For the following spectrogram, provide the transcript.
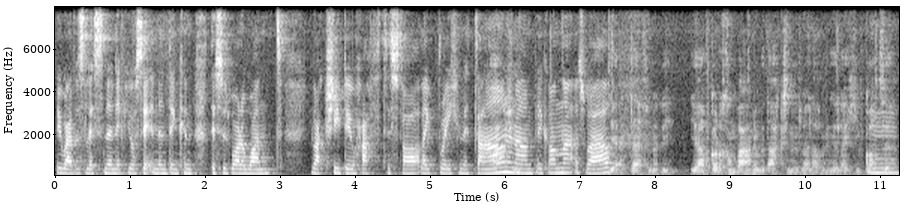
whoever's listening. If you're sitting and thinking this is what I want, you actually do have to start like breaking it down, and I'm big on that as well. Yeah, definitely. Yeah, I've got to combine it with action as well, haven't you? Like, you've got Mm. to,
